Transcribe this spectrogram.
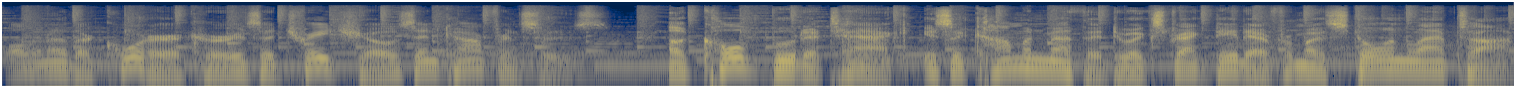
while another quarter occurs at trade shows and conferences. A cold boot attack is a common method to extract data from a stolen laptop.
